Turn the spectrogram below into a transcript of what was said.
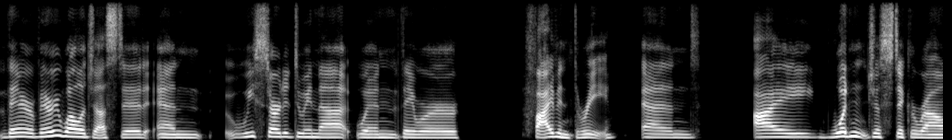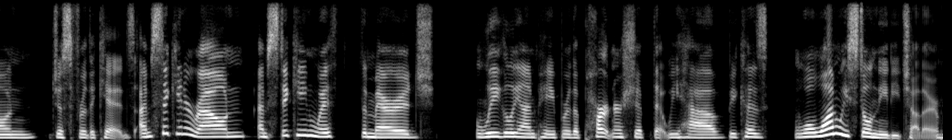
they're very well adjusted and we started doing that when they were 5 and 3 and I wouldn't just stick around just for the kids. I'm sticking around. I'm sticking with the marriage legally on paper, the partnership that we have because well, one, we still need each other.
